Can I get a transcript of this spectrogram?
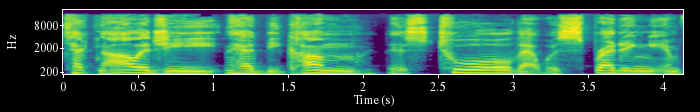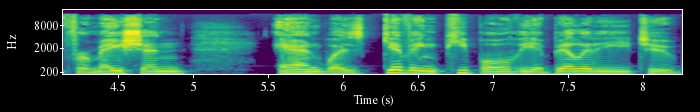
technology had become this tool that was spreading information and was giving people the ability to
